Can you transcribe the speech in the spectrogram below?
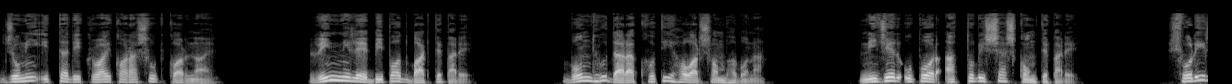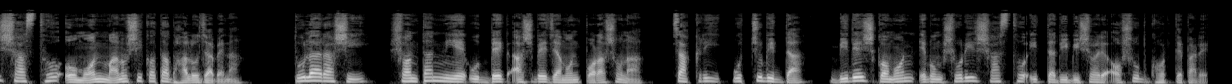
জমি ইত্যাদি ক্রয় করা শুভ কর নয়। ঋণ নিলে বিপদ বাড়তে পারে। বন্ধু দ্বারা ক্ষতি হওয়ার সম্ভাবনা। নিজের উপর আত্মবিশ্বাস কমতে পারে। শরীর স্বাস্থ্য ও মন মানসিকতা ভালো যাবে না। তুলা রাশি, সন্তান নিয়ে উদ্বেগ আসবে যেমন পড়াশোনা, চাকরি, উচ্চবিদ্যা বিদেশ গমন এবং শরীর স্বাস্থ্য ইত্যাদি বিষয়ে অশুভ ঘটতে পারে।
